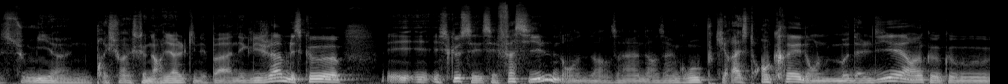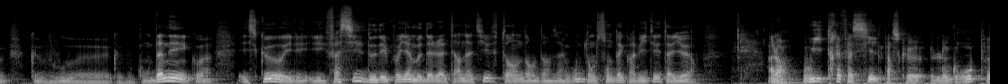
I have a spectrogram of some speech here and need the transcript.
soumis à une pression actionnariale qui n'est pas négligeable? Est-ce que euh, est-ce que c'est facile dans, un, dans, un, groupe qui reste ancré dans le modèle d'hier hein, que, que, vous, que, vous, que vous condamnez Est-ce qu'il est, il est facile de déployer un modèle alternatif dans, dans, un groupe dont le centre de gravité est ailleurs? Alors oui, très facile parce que le groupe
